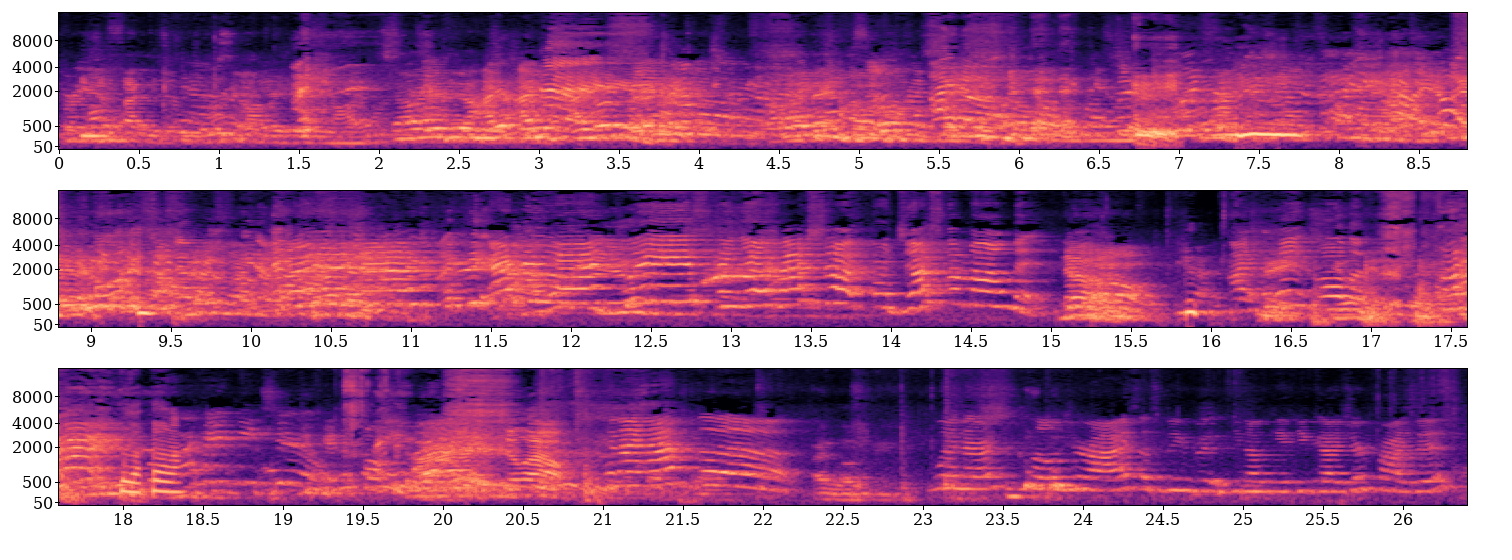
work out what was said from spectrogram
Pretty effective. It's not very good. I, I, I go to I Everyone, please, can you hush up for just a moment? No. I hate all of you. I hate me too. Chill out. Can I have the I love me. winners close your eyes as we, you know, give you guys your prizes?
